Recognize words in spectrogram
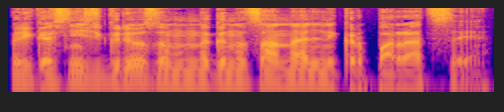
Прикоснись к грезам многонациональной корпорации.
